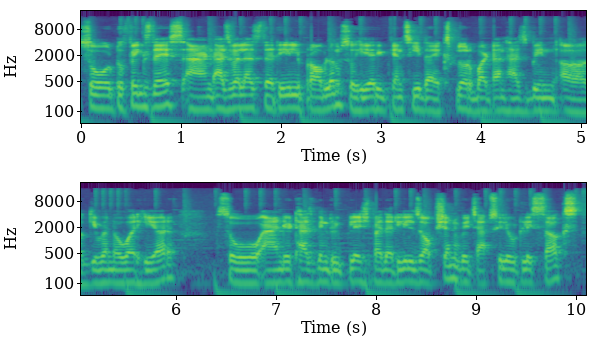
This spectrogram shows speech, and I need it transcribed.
So to fix this and as well as the reel problem so here you can see the explore button has been uh, given over here. So and it has been replaced by the reels option which absolutely sucks.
